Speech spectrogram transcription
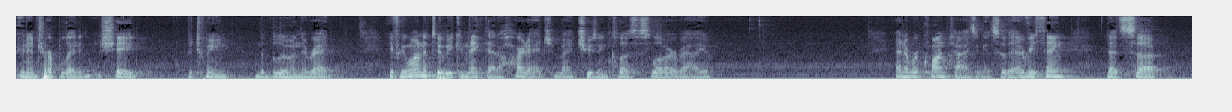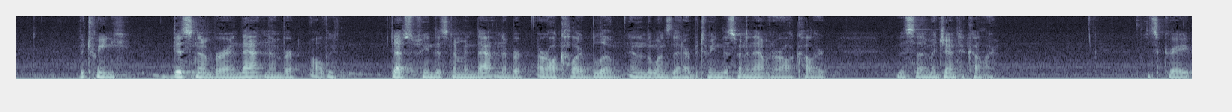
an interpolated shade between the blue and the red. If we wanted to, we can make that a hard edge by choosing closest lower value. And then we're quantizing it so that everything that's uh, between this number and that number, all the depths between this number and that number are all colored blue. And the ones that are between this one and that one are all colored this uh, magenta color. That's great.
